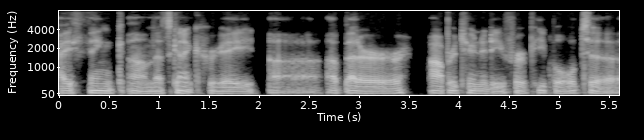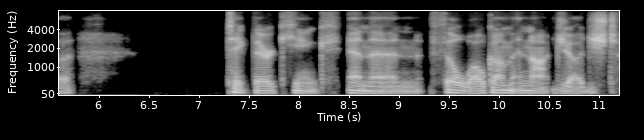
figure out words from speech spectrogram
I think um, that's going to create uh, a better opportunity for people to take their kink and then feel welcome and not judged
